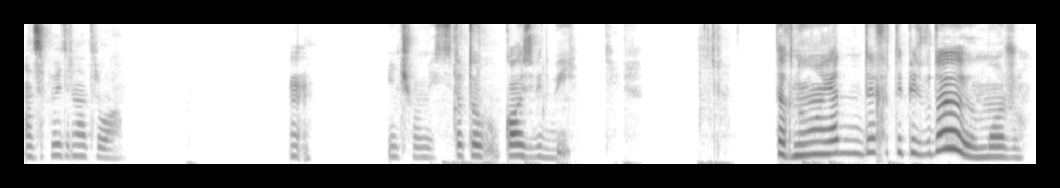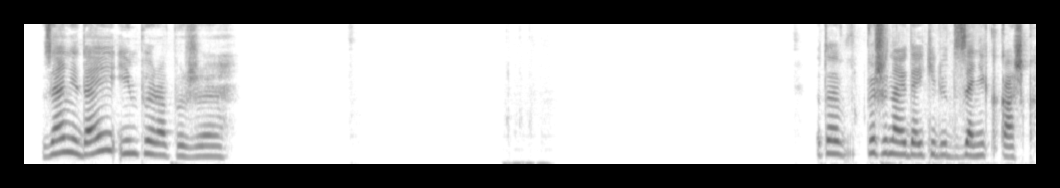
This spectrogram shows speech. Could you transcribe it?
А, це повітряна тривога. В іншому місці. Тобто у когось відбій. Так, ну я дихати під водою можу. Зені, дай імпера ПЖ. Це пише навіть деякі люди Зені какашка.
